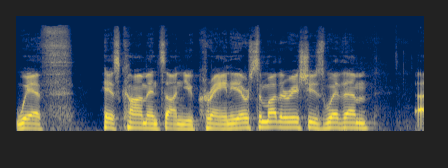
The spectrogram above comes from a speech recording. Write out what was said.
with his comments on Ukraine. There were some other issues with him. Uh,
